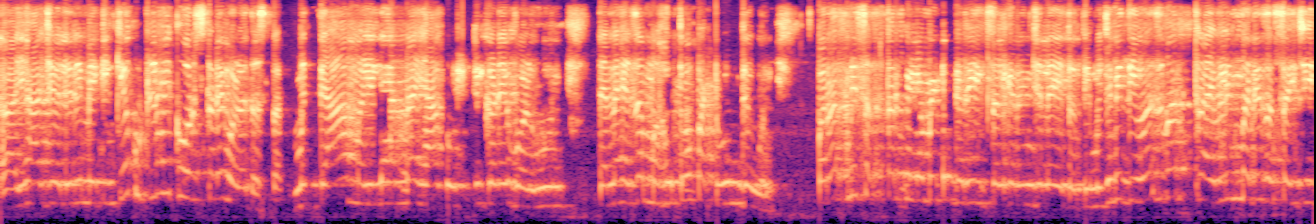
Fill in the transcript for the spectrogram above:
ह्या ज्वेलरी मेकिंग किंवा कुठल्याही कोर्सकडे वळत असतात मग त्या महिलांना ह्या गोष्टीकडे वळवून त्यांना ह्याचं महत्त्व पटवून देऊन परत मी सत्तर किलोमीटर घरी इचलकरंजीला येत होती म्हणजे मी दिवसभर ट्रॅव्हलिंग मध्येच असायची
